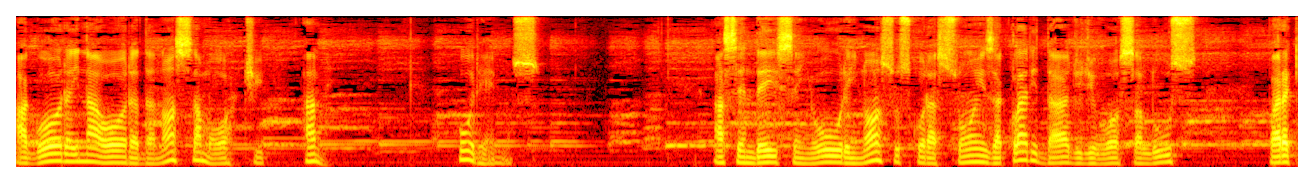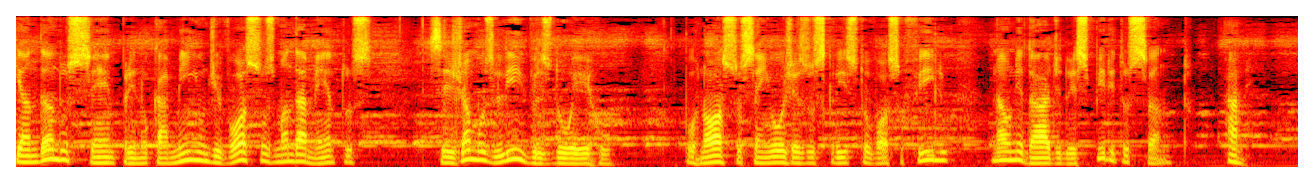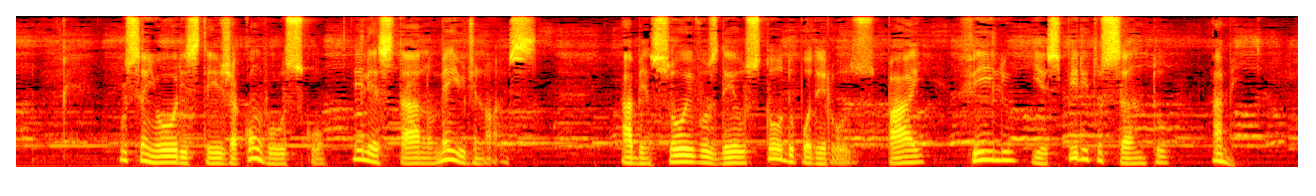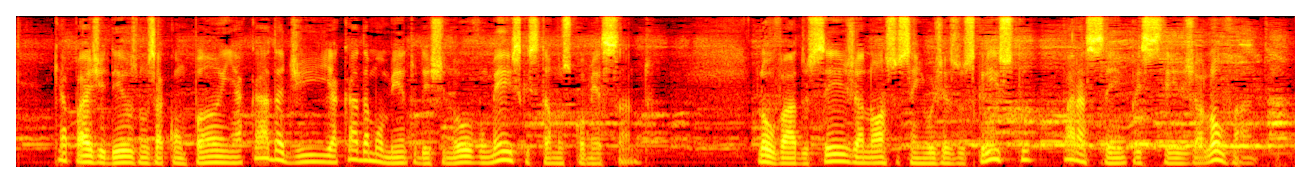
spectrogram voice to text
agora e na hora da nossa morte. Amém. Oremos. Acendei, Senhor, em nossos corações a claridade de vossa luz para que, andando sempre no caminho de vossos mandamentos, sejamos livres do erro. Por nosso Senhor Jesus Cristo, vosso Filho, na unidade do Espírito Santo. Amém. O Senhor esteja convosco, Ele está no meio de nós. Abençoe-vos, Deus Todo-Poderoso, Pai, Filho e Espírito Santo. Amém. Que a paz de Deus nos acompanhe a cada dia, a cada momento deste novo mês que estamos começando. Louvado seja nosso Senhor Jesus Cristo, para sempre seja louvado.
